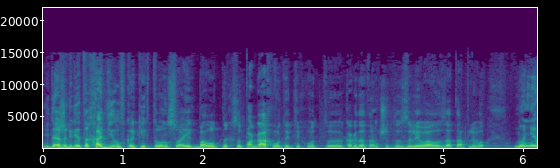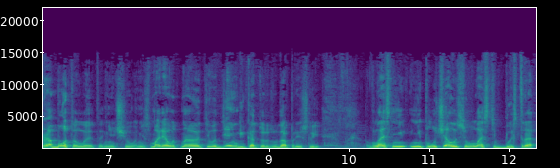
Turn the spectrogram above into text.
И даже где-то ходил в каких-то он своих болотных сапогах вот этих вот, э, когда там что-то заливало, затапливал. Но не работало это ничего. Несмотря вот на эти вот деньги, которые туда пришли, власть не, не получалось у власти быстро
